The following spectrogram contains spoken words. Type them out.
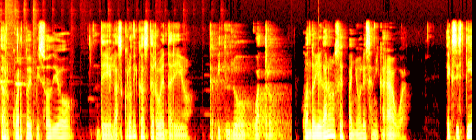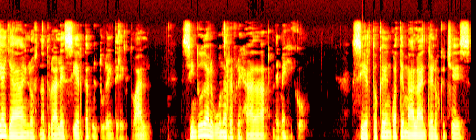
al cuarto episodio de Las Crónicas de Rubén Darío, capítulo 4. Cuando llegaron los españoles a Nicaragua, existía ya en los naturales cierta cultura intelectual, sin duda alguna reflejada de México. Cierto que en Guatemala entre los quichés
